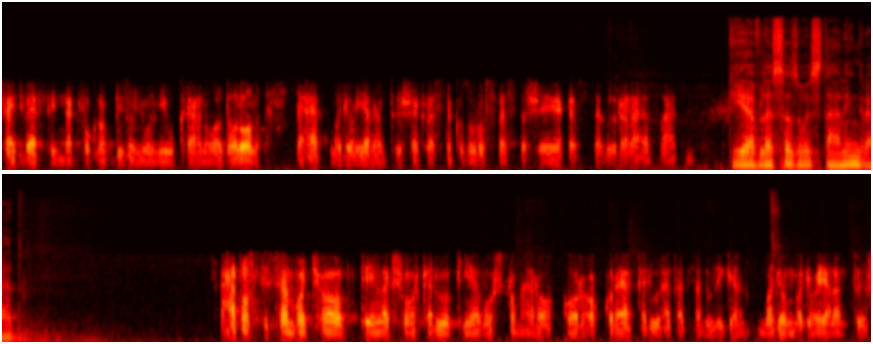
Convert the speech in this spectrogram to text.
fegyverténynek fognak bizonyulni ukrán oldalon, tehát nagyon jelentősek lesznek az orosz veszteségek, ezt előre lehet látni. Kiev lesz az új Stalingrad? Hát azt hiszem, hogyha tényleg sor kerül Kiev ostromára, akkor, akkor elkerülhetetlenül igen. Nagyon-nagyon jelentős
